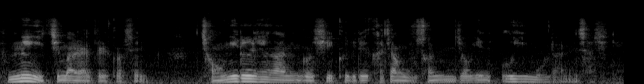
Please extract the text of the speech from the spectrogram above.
분명히 잊지 말아야 될 것은 정의를 행하는 것이 그들의 가장 우선적인 의무라는 사실이에요.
